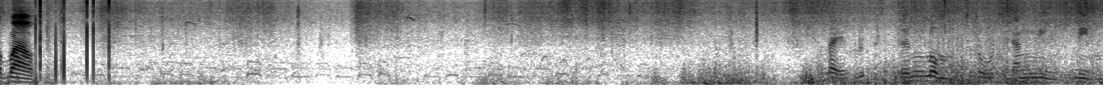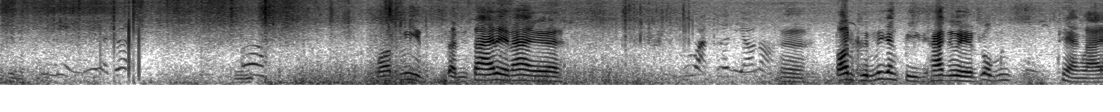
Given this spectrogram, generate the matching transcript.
คุณครับวาวใส่ถึงลมสูดดังนิ่งนิ่งที่นี่บอสมีดสันซ้ายเลยนะเออที่หวานเพื่อเดียวเนาะเออ ตอนขึ้นนี่ยังปีกหักเลยลมมันแทงหลาย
